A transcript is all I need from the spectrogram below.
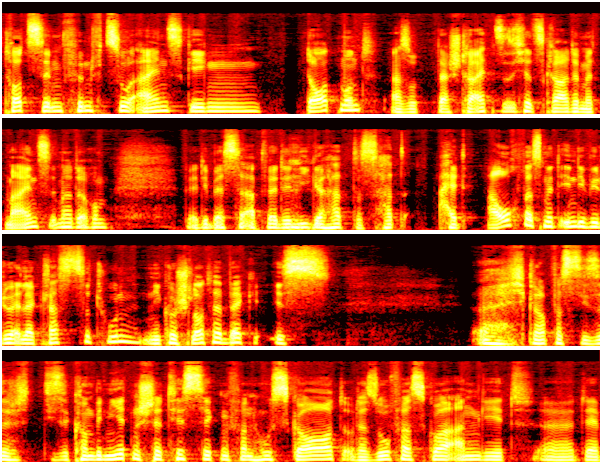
trotzdem 5 zu 1 gegen Dortmund. Also da streiten sie sich jetzt gerade mit Mainz immer darum, wer die beste Abwehr der Liga hat. Das hat halt auch was mit individueller Klasse zu tun. Nico Schlotterbeck ist äh, ich glaube, was diese, diese kombinierten Statistiken von Who Scored oder Sofascore angeht, äh, der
